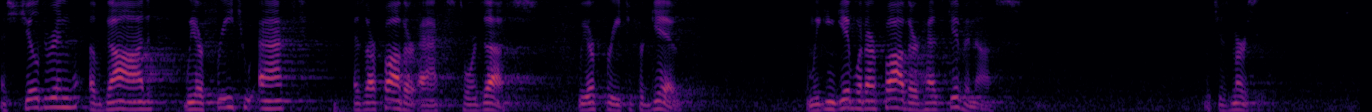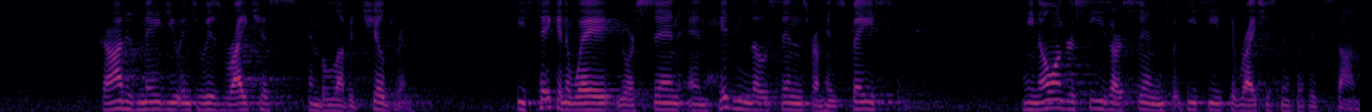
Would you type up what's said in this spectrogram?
As children of God, we are free to act as our Father acts towards us. We are free to forgive and we can give what our Father has given us, which is mercy. God has made you into his righteous and beloved children. He's taken away your sin and hidden those sins from his face. He no longer sees our sins, but he sees the righteousness of his Son.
